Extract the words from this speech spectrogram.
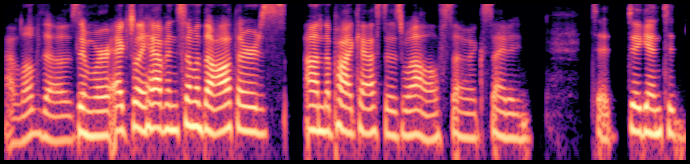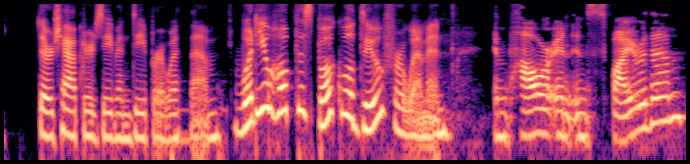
I love those. And we're actually having some of the authors on the podcast as well. So excited to dig into their chapters even deeper with them. What do you hope this book will do for women? empower and inspire them.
